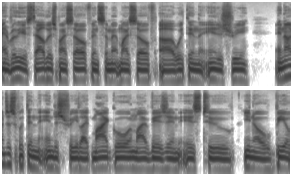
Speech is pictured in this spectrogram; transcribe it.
and really establish myself and cement myself uh, within the industry. And not just within the industry, like my goal and my vision is to, you know, be a,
